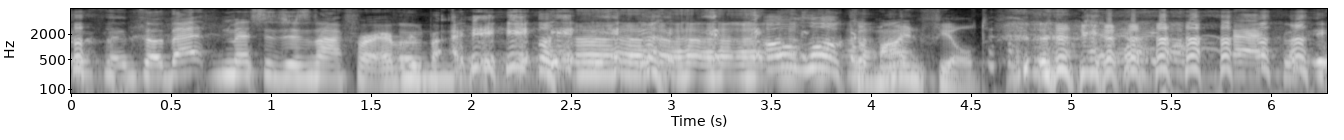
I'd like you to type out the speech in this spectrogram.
Listen, so that message is not for everybody. oh look, a minefield. exactly.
